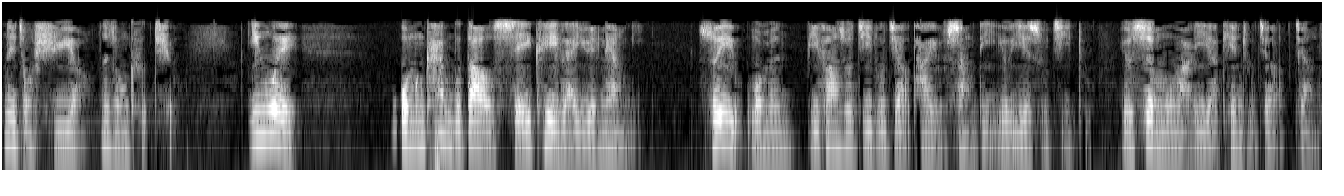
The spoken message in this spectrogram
那种需要、那种渴求，因为我们看不到谁可以来原谅你，所以我们比方说基督教，它有上帝，有耶稣基督，有圣母玛利亚，天主教这样子。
